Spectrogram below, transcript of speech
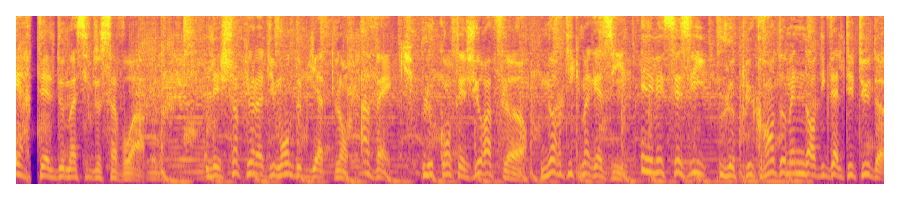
RTL de Massif de Savoie. Les championnats du monde de biathlon avec le comté Juraflore, Nordic Magazine et les saisies, le plus grand domaine nordique d'altitude.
